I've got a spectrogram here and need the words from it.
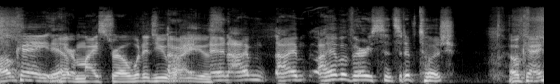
Okay, Yeah. here, Maestro, what did you, what right, you use? and I'm I'm I have a very sensitive tush, okay,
